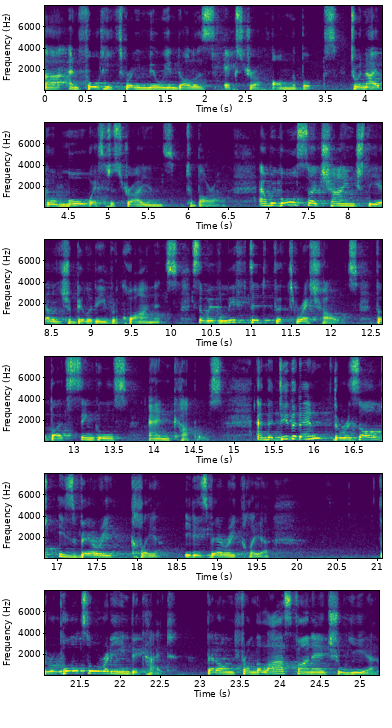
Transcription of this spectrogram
uh, million extra on the books to enable more West Australians to borrow. And we've also changed the eligibility requirements. So we've lifted the thresholds for both singles and couples. And the dividend, the result is very clear. It is very clear. The reports already indicate that on, from the last financial year,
